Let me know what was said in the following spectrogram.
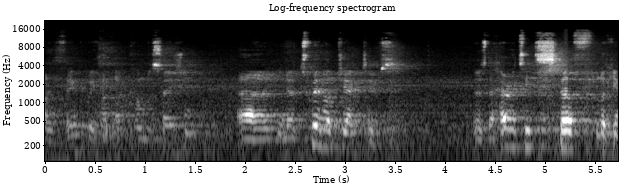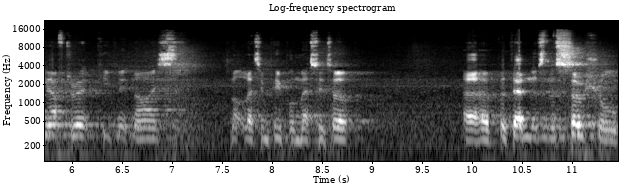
I think we had that conversation, uh, you know, twin objectives. There's the heritage stuff, looking after it, keeping it nice, not letting people mess it up. Uh, but then there's the social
